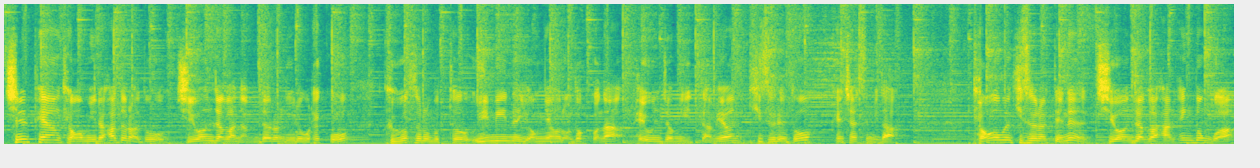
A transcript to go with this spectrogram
실패한 경험이라 하더라도 지원자가 남다른 노력을 했고 그것으로부터 의미 있는 역량을 얻었거나 배운 점이 있다면 기술해도 괜찮습니다. 경험을 기술할 때는 지원자가 한 행동과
